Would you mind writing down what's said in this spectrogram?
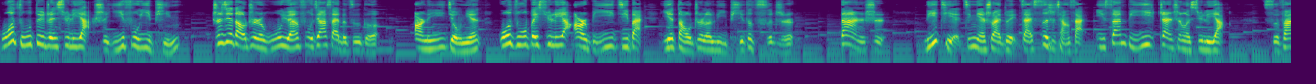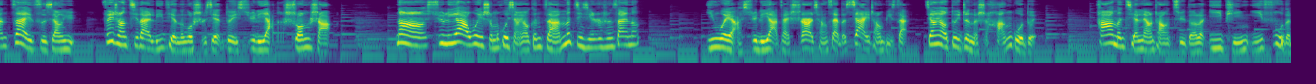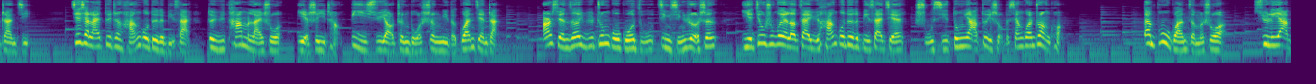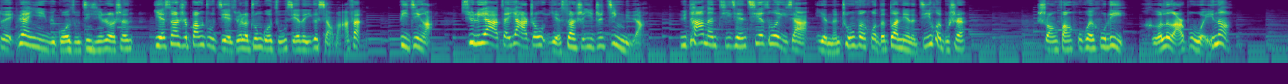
国足对阵叙利亚是一负一平，直接导致无缘附加赛的资格。二零一九年，国足被叙利亚二比一击败，也导致了里皮的辞职。但是，李铁今年率队在四十强赛以三比一战胜了叙利亚。此番再次相遇，非常期待李铁能够实现对叙利亚的双杀。那叙利亚为什么会想要跟咱们进行热身赛呢？因为啊，叙利亚在十二强赛的下一场比赛将要对阵的是韩国队，他们前两场取得了一平一负的战绩，接下来对阵韩国队的比赛对于他们来说也是一场必须要争夺胜利的关键战，而选择与中国国足进行热身。也就是为了在与韩国队的比赛前熟悉东亚对手的相关状况。但不管怎么说，叙利亚队愿意与国足进行热身，也算是帮助解决了中国足协的一个小麻烦。毕竟啊，叙利亚在亚洲也算是一支劲旅啊，与他们提前切磋一下，也能充分获得锻炼的机会，不是？双方互惠互利，何乐而不为呢？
